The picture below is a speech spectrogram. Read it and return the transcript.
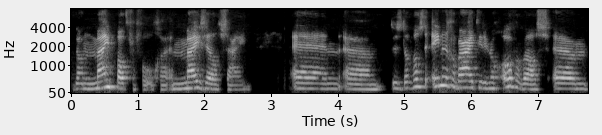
dan mijn pad vervolgen en mijzelf zijn. En um, dus dat was de enige waarheid die er nog over was. Um,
